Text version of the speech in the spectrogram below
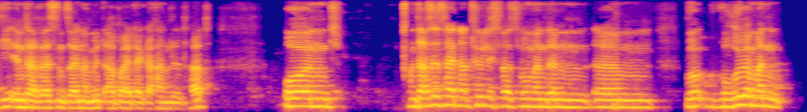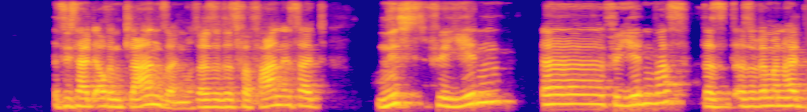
die Interessen seiner Mitarbeiter gehandelt hat. Und, das ist halt natürlich was, wo man dann, ähm, wo, worüber man sich halt auch im Klaren sein muss. Also das Verfahren ist halt nicht für jeden äh, für jeden was. Das, also wenn man halt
